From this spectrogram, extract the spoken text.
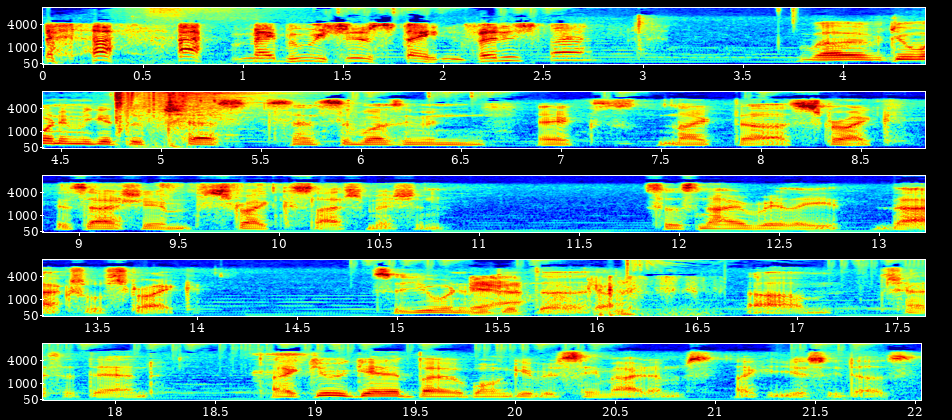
Maybe we should have stayed and finished that. Well, you won't even get the chest since it wasn't even ex like the strike. It's actually a strike slash mission. so it's not really the actual strike. So you wouldn't even Yeah, get the okay. um, chance at the end. Like you would get it, but it won't give you the same items like it usually does.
